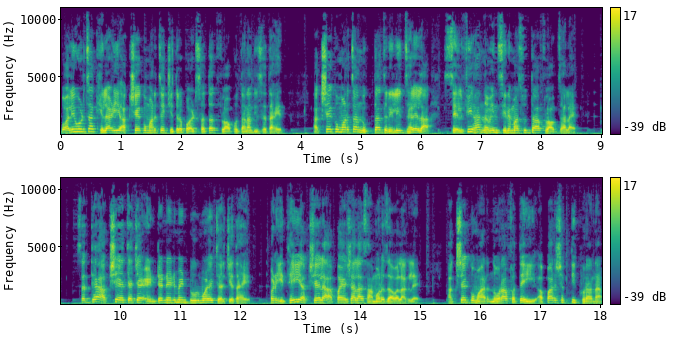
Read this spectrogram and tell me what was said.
बॉलिवूडचा खिलाडी अक्षय कुमारचे चित्रपट सतत फ्लॉप होताना दिसत आहेत. अक्षय कुमारचा नुकताच रिलीज झालेला सेल्फी हा नवीन सिनेमा सुद्धा फ्लॉप झालाय. सध्या अक्षय त्याच्या एंटरटेनमेंट टूरमुळे चर्चेत आहे. पण इथेही अक्षयला अपयशाला सामोरं जावं लागलंय. अक्षय कुमार नोरा फतेही अपारशक्ती खुराना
